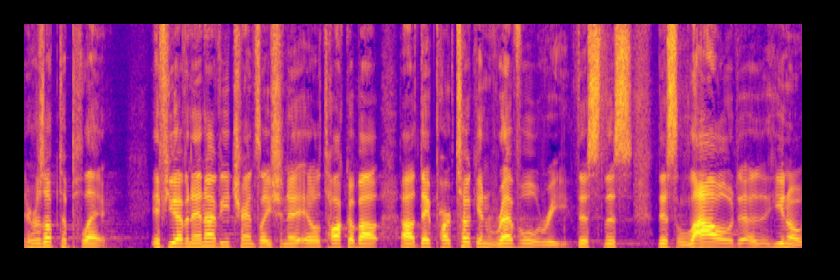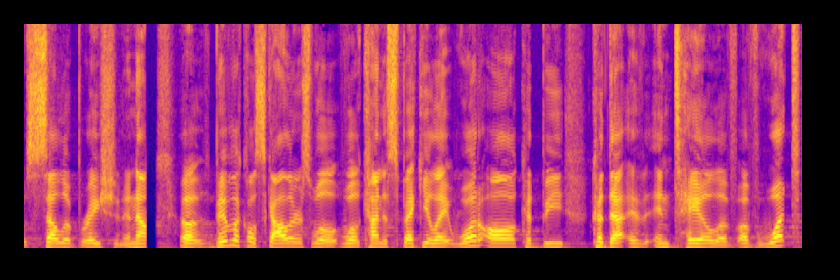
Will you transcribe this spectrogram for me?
They rose up to play. If you have an NIV translation, it'll talk about uh, they partook in revelry, this, this, this loud, uh, you know, celebration. And now, uh, biblical scholars will, will kind of speculate what all could be could that entail of, of what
